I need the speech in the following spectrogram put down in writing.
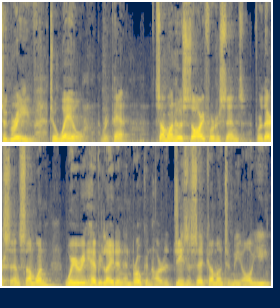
To grieve, to wail, repent. Someone who is sorry for her sins, for their sins, someone weary, heavy laden, and broken-hearted. Jesus said, Come unto me, all ye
